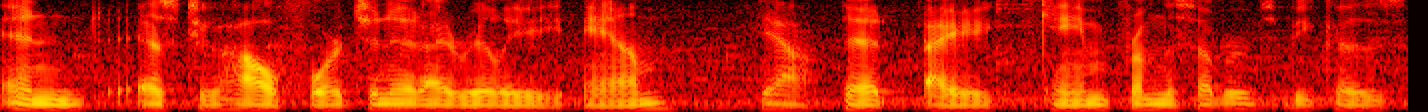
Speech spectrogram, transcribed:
and as to how fortunate I really am Yeah. that I came from the suburbs because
